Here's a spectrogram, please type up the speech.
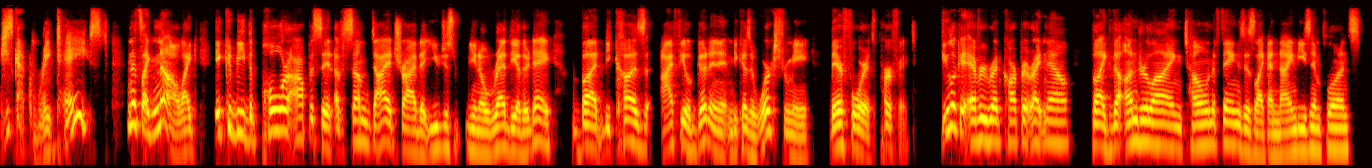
he's got great taste. And it's like no like it could be the polar opposite of some diatribe that you just you know read the other day but because i feel good in it and because it works for me therefore it's perfect. If you look at every red carpet right now like the underlying tone of things is like a 90s influence.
